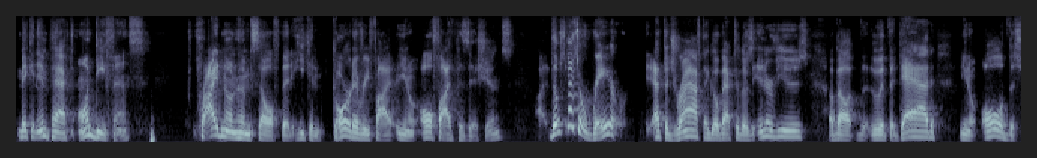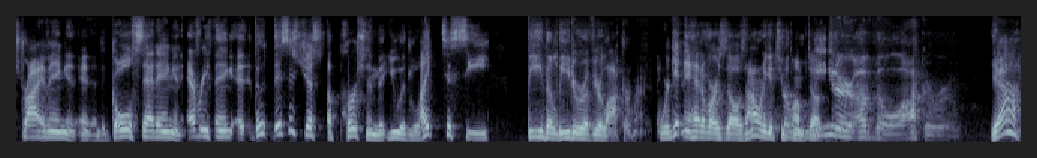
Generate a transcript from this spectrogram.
make an impact on defense priding on himself that he can guard every five, you know, all five positions. Uh, those guys are rare. At the draft, I go back to those interviews about the, with the dad, you know, all of the striving and, and, and the goal setting and everything. Uh, This is just a person that you would like to see be the leader of your locker room. We're getting ahead of ourselves. I don't want to get too the pumped up. leader of the locker room. Yeah,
